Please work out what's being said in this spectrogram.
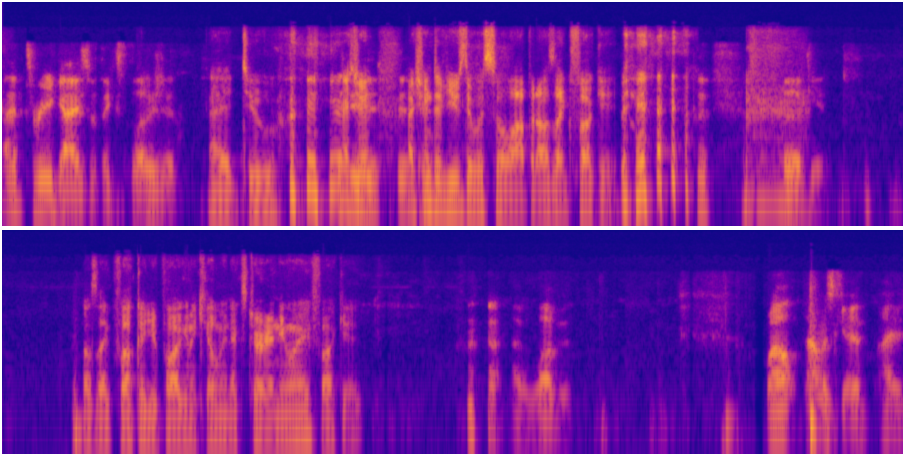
had three guys with explosion. I had two. I, shouldn't, I shouldn't have used it with Swalot, but I was like, fuck it. Fuck it. I was like, fuck it. You're probably gonna kill me next turn anyway. Fuck it. I love it. Well, that was good. I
